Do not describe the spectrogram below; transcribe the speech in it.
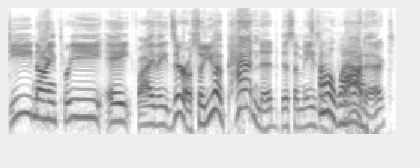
D938580. So you have patented this amazing Oh, wow. product.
